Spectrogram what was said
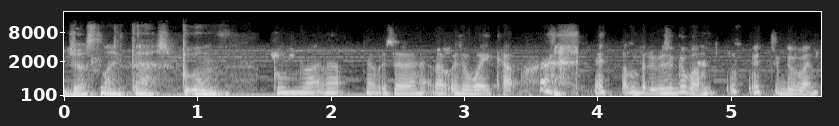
Just like that, boom. Boom, like that. That was a that was a wake up, but it was a good one. It's a good one.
